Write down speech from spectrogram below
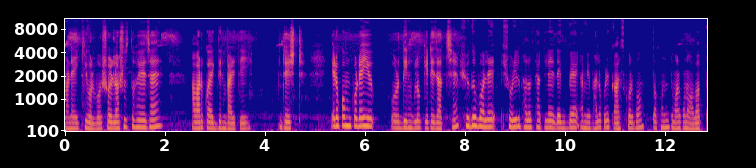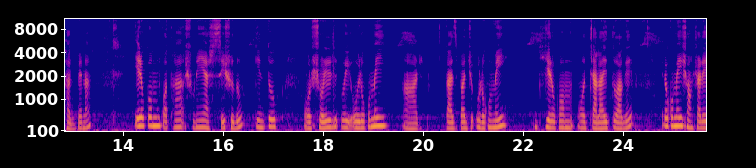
মানে কি বলব, শরীর অসুস্থ হয়ে যায়, আবার কয়েকদিন বাড়িতে রেস্ট এরকম করেই ওর দিনগুলো কেটে যাচ্ছে। শুধু বলে, শরীর ভালো থাকলে দেখবে আমি ভালো করে কাজ করব, তখন তোমার কোনো অভাব থাকবে না। এরকম কথা শুনেই আসছি শুধু, কিন্তু ওর শরীর ওই ওই রকমই আর কাজ বাজ ওরকমই, যেরকম ও চালাইতো আগে, এরকমই সংসারে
